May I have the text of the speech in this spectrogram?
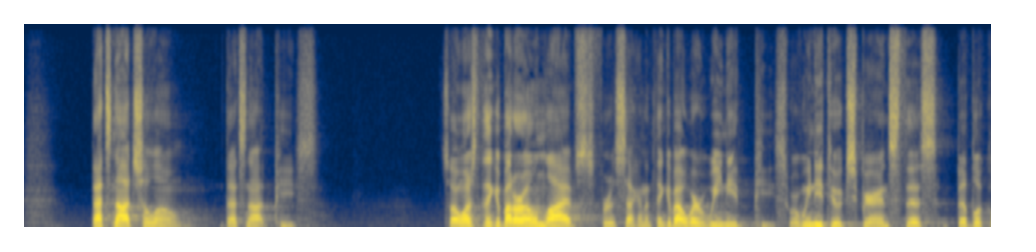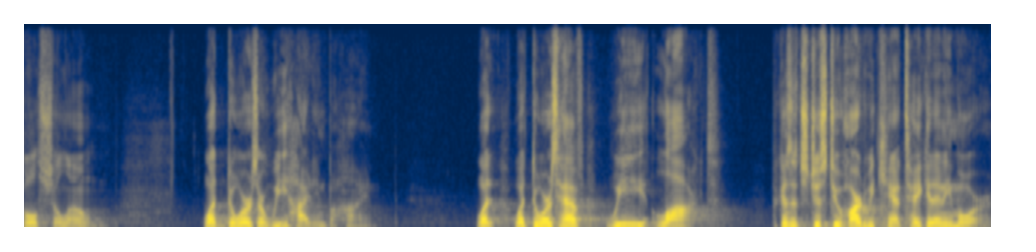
That's not shalom. That's not peace. So I want us to think about our own lives for a second and think about where we need peace, where we need to experience this biblical shalom. What doors are we hiding behind? What, what doors have we locked? Because it's just too hard, we can't take it anymore.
